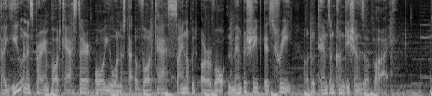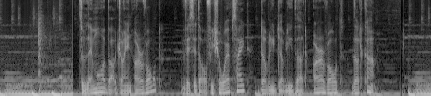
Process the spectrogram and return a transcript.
Are you an aspiring podcaster or you want to start a vodcast? Sign up with our Vault. Membership is free, although terms and conditions apply. To learn more about joining our Vault, visit our official website www.ourvault.com.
